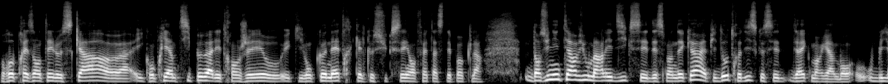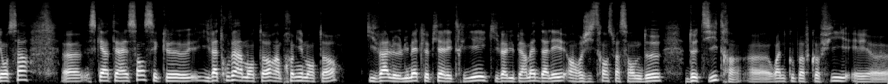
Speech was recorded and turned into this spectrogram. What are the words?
représenter le ska, y compris un petit peu à l'étranger, et qui vont connaître quelques succès, en fait, à cette époque-là. Dans une interview, Marley que c'est Desmond Decker Et puis d'autres disent que c'est Derek Morgan. Bon, oublions ça. Euh, ce qui est intéressant, c'est qu'il va trouver un mentor, un premier mentor, qui va lui mettre le pied à l'étrier, qui va lui permettre d'aller enregistrer en 62 deux titres, euh, One Cup of Coffee et euh,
